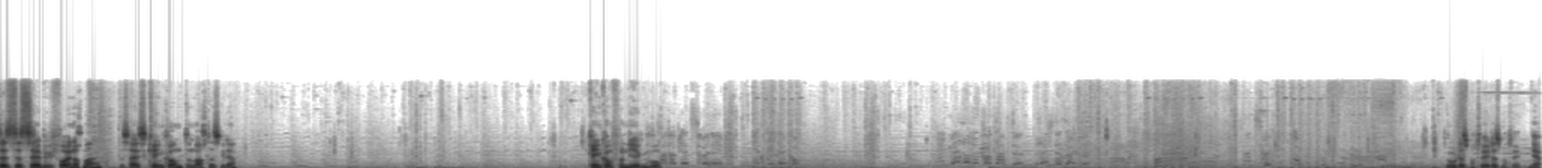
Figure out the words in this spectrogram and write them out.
Und das ist dasselbe wie vorher nochmal. Das heißt, Kane kommt und macht das wieder. Kane kommt von nirgendwo. Uh, das macht weh, das macht weh. Ja.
